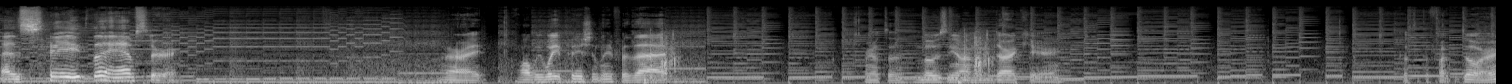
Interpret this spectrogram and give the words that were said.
has saved the hamster. Alright, while we wait patiently for that, we're gonna have to mosey on in the dark here. Go to the front door.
